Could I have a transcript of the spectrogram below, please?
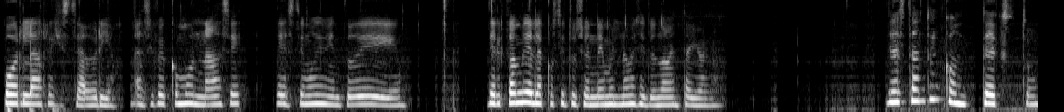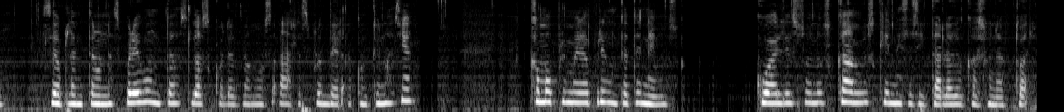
por la registraduría. Así fue como nace este movimiento de, del cambio de la Constitución de 1991. Ya estando en contexto, se plantean unas preguntas, las cuales vamos a responder a continuación. Como primera pregunta tenemos, ¿cuáles son los cambios que necesita la educación actual?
